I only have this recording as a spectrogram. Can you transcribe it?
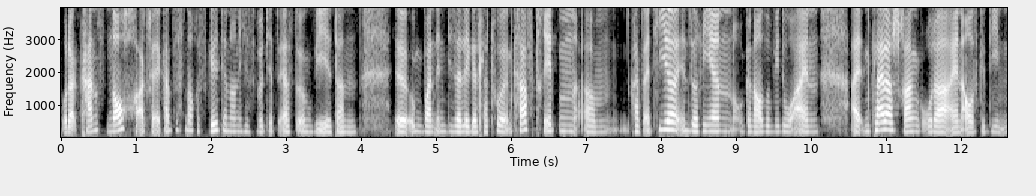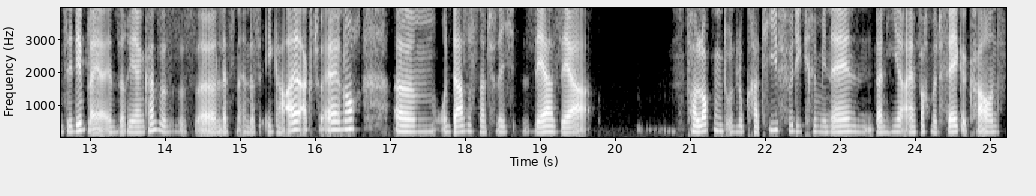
oder kannst noch, aktuell kannst du es noch, es gilt ja noch nicht, es wird jetzt erst irgendwie dann äh, irgendwann in dieser Legislatur in Kraft treten. Ähm, du kannst ein Tier inserieren, genauso wie du einen alten Kleiderschrank oder einen ausgedienten CD-Player inserieren kannst. Das ist äh, letzten Endes egal aktuell noch. Ähm, und das ist natürlich sehr, sehr verlockend und lukrativ für die Kriminellen, dann hier einfach mit Fake-Accounts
